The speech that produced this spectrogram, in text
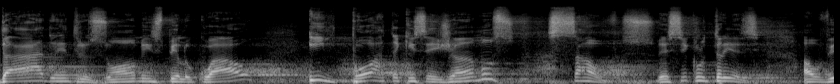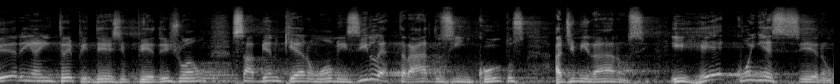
dado entre os homens pelo qual importa que sejamos salvos. Versículo 13 ao verem a intrepidez de Pedro e João, sabendo que eram homens iletrados e incultos, admiraram-se e reconheceram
